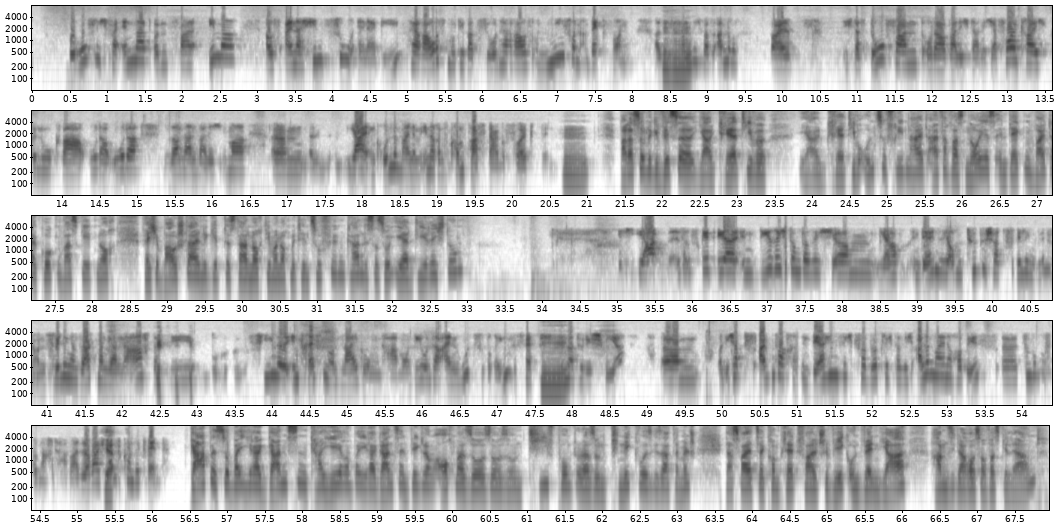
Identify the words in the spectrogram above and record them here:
beruflich verändert und zwar immer aus einer Hinzu-Energie heraus, Motivation heraus und nie von weg von. Also mhm. ich habe nicht was anderes, weil ich das doof fand oder weil ich da nicht erfolgreich genug war oder oder, sondern weil ich immer ähm, ja im Grunde meinem inneren Kompass da gefolgt bin. Mhm. War das so eine gewisse ja kreative ja, kreative Unzufriedenheit, einfach was Neues entdecken, weiter gucken, was geht noch, welche Bausteine gibt es da noch, die man noch mit hinzufügen kann? Ist das so eher die Richtung? Ja, es, es, geht eher in die Richtung, dass ich ähm, ja in der Hinsicht auch ein typischer Zwilling bin. Und Zwillingen sagt man ja nach, dass sie viele Interessen und Neigungen haben und die unter einen Hut zu bringen, mhm. ist natürlich schwer. Ähm, und ich habe es einfach in der Hinsicht verwirklicht, dass ich alle meine Hobbys äh, zum Beruf gemacht habe. Also da war ich ja. ganz konsequent. Gab es so bei ihrer ganzen Karriere und bei ihrer ganzen Entwicklung auch mal so, so, so einen Tiefpunkt oder so einen Knick, wo Sie gesagt haben, Mensch, das war jetzt der komplett falsche Weg? Und wenn ja, haben Sie daraus auch was gelernt?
